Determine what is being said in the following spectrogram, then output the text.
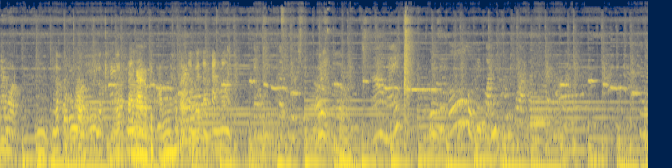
งานหมดรับตัวผู้ก่อนที่รับรถภายงามกับพี่ขวัญนะครับทำไปตัดกันเนาะเอ้าไหนดูสิโอ้พี่ขวัญสูงกว่ากันใช่ไหม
